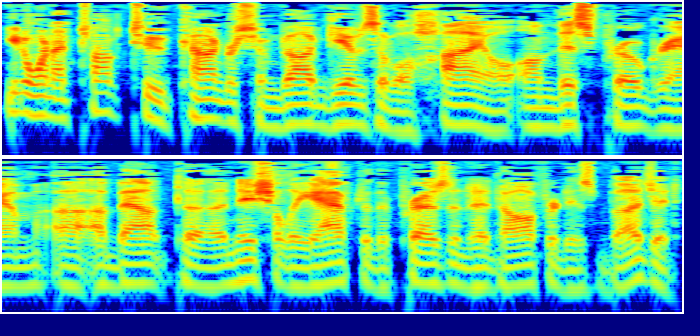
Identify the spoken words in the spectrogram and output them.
You know, when I talked to Congressman Bob Gibbs of Ohio on this program uh, about uh, initially after the president had offered his budget,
